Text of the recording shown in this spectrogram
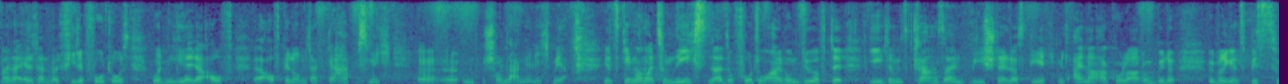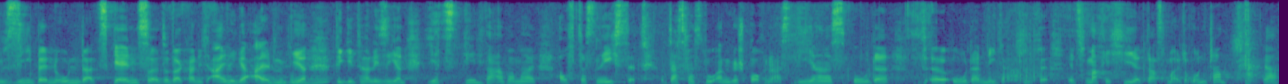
meiner Eltern. Weil viele Fotos wurden hier ja auf, äh, aufgenommen. Da gab es mich äh, äh, schon lange nicht mehr. Jetzt gehen wir mal zum nächsten. Also Fotoalbum dürfte jedem klar sein, wie schnell das geht. Mit einer Akkuladung bitte übrigens bis zu 700 Scans. Also da kann ich einige Alben hier digitalisieren. Jetzt gehen wir aber mal auf das nächste. Das, was du angesprochen hast, Dias oder, äh, oder Negative. Jetzt mache ich hier das mal drunter. Ja,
